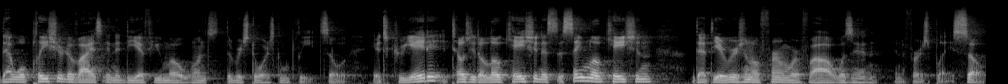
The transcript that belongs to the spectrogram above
that will place your device in a DFU mode once the restore is complete. So it's created. It tells you the location. It's the same location that the original firmware file was in in the first place. So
